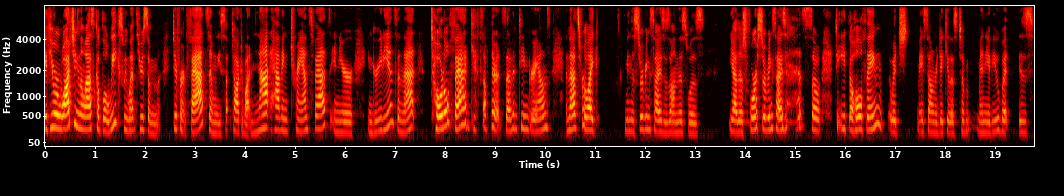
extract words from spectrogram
if you were watching in the last couple of weeks, we went through some different fats, and we talked about not having trans fats in your ingredients, and that total fat gets up there at 17 grams, and that's for like, I mean, the serving sizes on this was yeah, there's four serving sizes. So to eat the whole thing, which may sound ridiculous to many of you, but is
